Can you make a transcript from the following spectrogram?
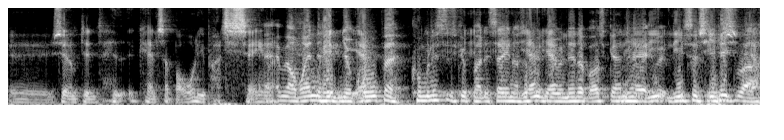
Øh, selvom den hed, kaldte sig borgerlige partisaner. Ja, men oprindeligt hed den jo Ja. Kopa, kommunistiske partisaner, så Ja, ville de ja. jo netop også gerne have, lige, lige, så de præcis, ikke var... ja.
